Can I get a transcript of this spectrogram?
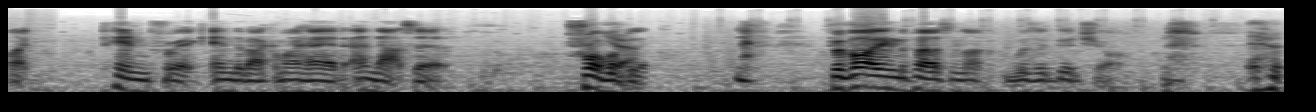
like pinprick in the back of my head, and that's it. Probably. Providing the person that was a good shot.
